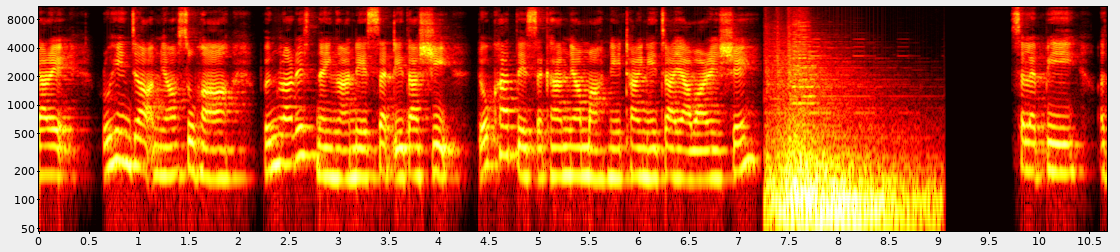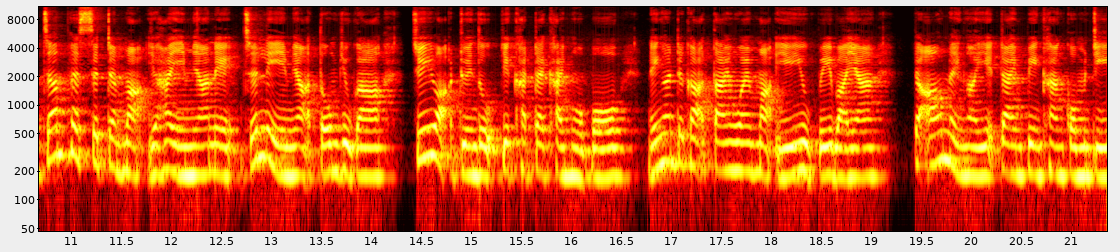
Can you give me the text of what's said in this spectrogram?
ရတဲ့ရိုဟင်ဂျာအများစုဟာဘင်္ဂလားဒေ့ရှ်နိုင်ငံနဲ့ဆက်ဒေသရှိဒုက္ခသည်စခန်းများမှာနေထိုင်နေကြရပါတယ်ရှင်။ ဆလပီအကြမ်းဖက်စစ်တပ်မှရဟရင်များနဲ့ဂျက်လီရင်များအုံပြုကကျေးရွာအတွင်းသို့ပြစ်ခတ်တိုက်ခိုက်မှုပေါ်နိုင်ငံတကာအတိုင်းဝိုင်းမှအေးအေးယူပေးပါရန်တအောင်းနိုင်ငံရဲ့အတိုင်ပင်ခံကော်မတီ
